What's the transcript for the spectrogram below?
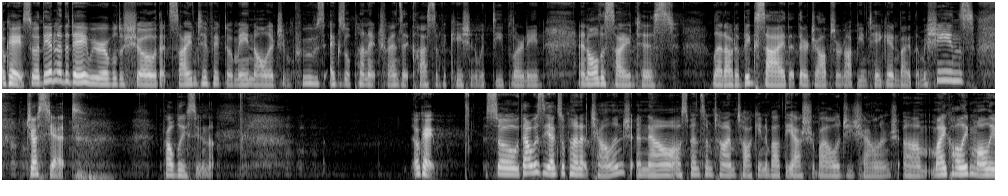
Okay, so at the end of the day, we were able to show that scientific domain knowledge improves exoplanet transit classification with deep learning, and all the scientists let out a big sigh that their jobs are not being taken by the machines just yet. Probably soon, though. Okay, so that was the exoplanet challenge, and now I'll spend some time talking about the astrobiology challenge. Um, my colleague Molly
